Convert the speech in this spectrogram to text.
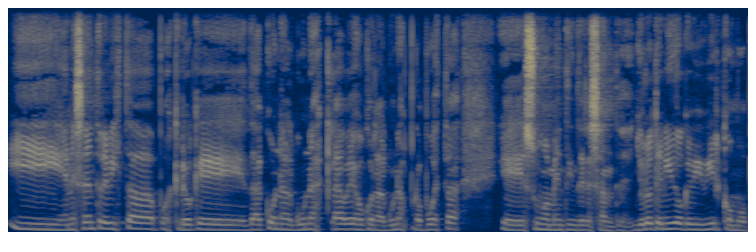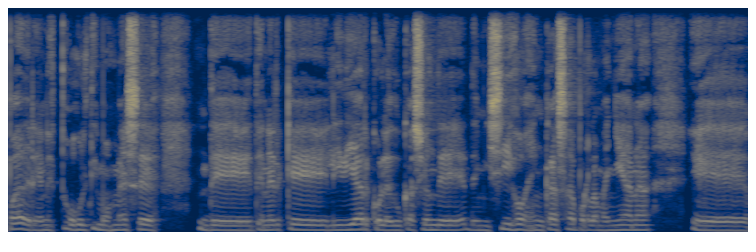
y en esa entrevista, pues creo que da con algunas claves o con algunas propuestas eh, sumamente interesantes. Yo lo he tenido que vivir como padre en estos últimos meses de tener que lidiar con la educación de, mis hijos en casa por la mañana. Eh,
